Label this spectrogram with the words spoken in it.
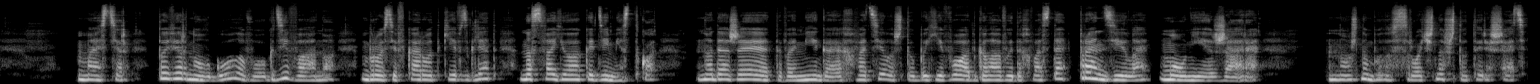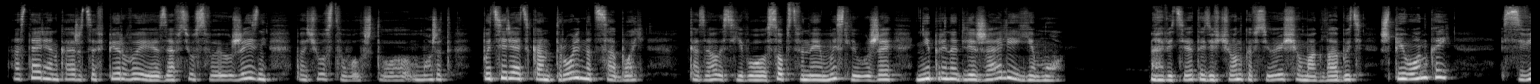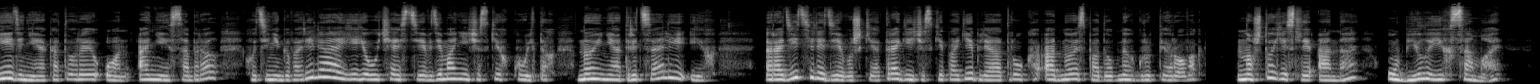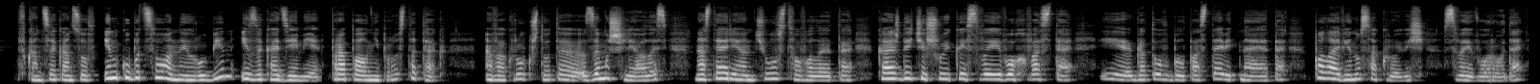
Мастер повернул голову к дивану, бросив короткий взгляд на свою академистку. Но даже этого мига хватило, чтобы его от головы до хвоста пронзила молния жара. Нужно было срочно что-то решать. Астариан, кажется, впервые за всю свою жизнь почувствовал, что может потерять контроль над собой – Казалось, его собственные мысли уже не принадлежали ему. А ведь эта девчонка все еще могла быть шпионкой. Сведения, которые он о ней собрал, хоть и не говорили о ее участии в демонических культах, но и не отрицали их. Родители девушки трагически погибли от рук одной из подобных группировок. Но что, если она убила их сама? В конце концов, инкубационный рубин из Академии пропал не просто так – Вокруг что-то замышлялось. Настариан чувствовал это каждой чешуйкой своего хвоста и готов был поставить на это половину сокровищ своего рода.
